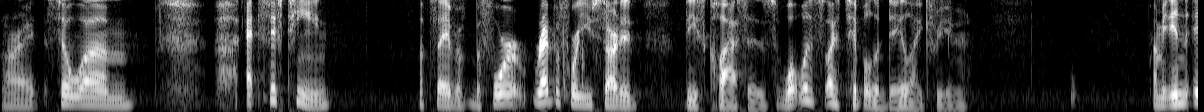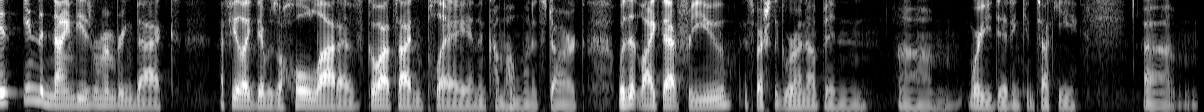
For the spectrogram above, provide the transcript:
All right. So um at 15, let's say before right before you started these classes, what was like a typical day like for you? I mean in in, in the 90s remembering back, I feel like there was a whole lot of go outside and play and then come home when it's dark. Was it like that for you, especially growing up in um where you did in Kentucky? Um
